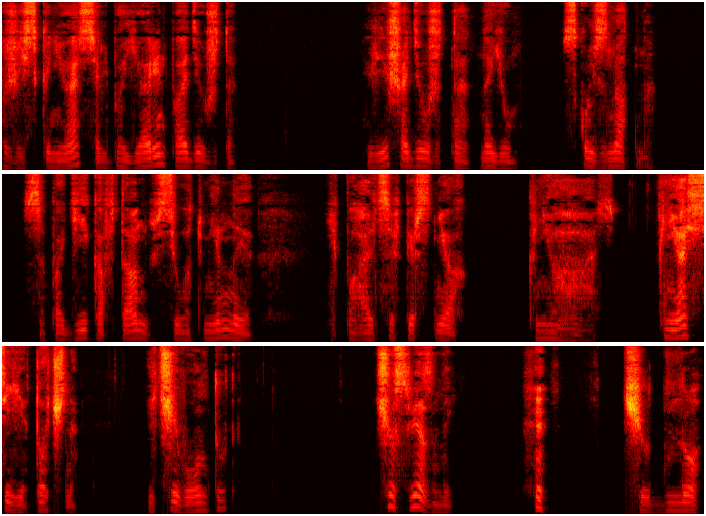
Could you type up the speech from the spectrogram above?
Кажись, князь, аль боярин по одежи-то. Вишь, одежит-то наем, сколь знатно. Сапоги, кафтан, все отменное, и пальцы в перстнях. Князь, князь сие, точно. И чего он тут? Че связанный? Хе, чудно.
